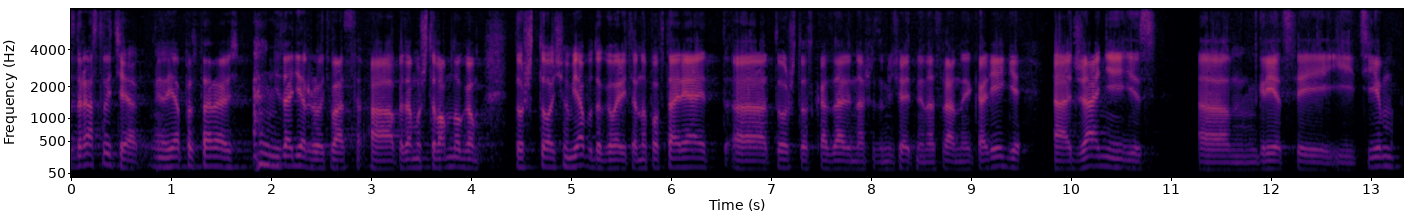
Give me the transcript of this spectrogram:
здравствуйте. Я постараюсь не задерживать вас, а, потому что во многом то, что, о чем я буду говорить, оно повторяет а, то, что сказали наши замечательные иностранные коллеги а, Джани из Греции и Тим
